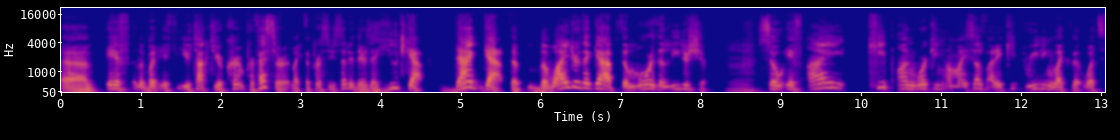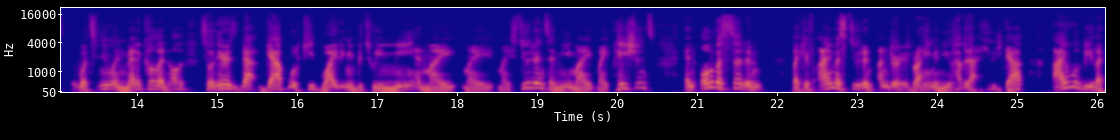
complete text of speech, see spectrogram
um, if but if you talk to your current professor like the person you studied there's a huge gap that gap the the wider the gap the more the leadership Mm. so if I keep on working on myself and I keep reading like the, what's what's new in medical and all, so there's that gap will keep widening between me and my my my students and me my my patients. And all of a sudden, like if I'm a student under Ibrahim and you have that huge gap, I will be like,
